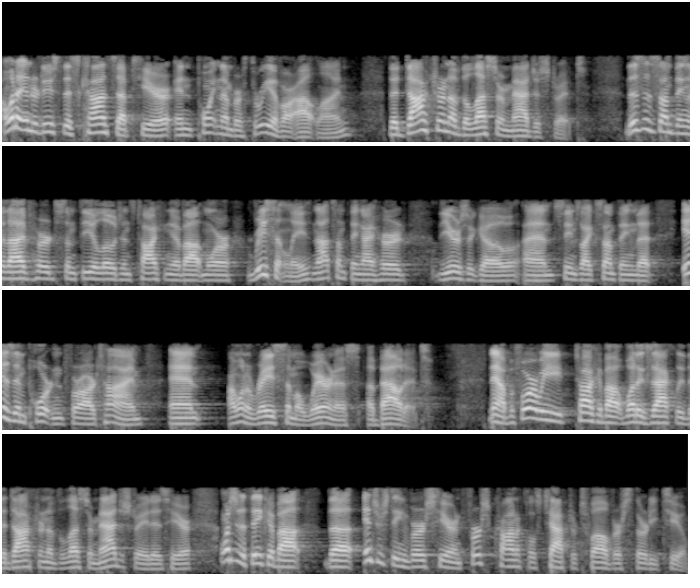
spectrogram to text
I want to introduce this concept here in point number three of our outline the doctrine of the lesser magistrate. This is something that I've heard some theologians talking about more recently, not something I heard years ago, and seems like something that is important for our time, and I want to raise some awareness about it. Now, before we talk about what exactly the doctrine of the lesser magistrate is here, I want you to think about the interesting verse here in 1 Chronicles chapter 12 verse 32.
